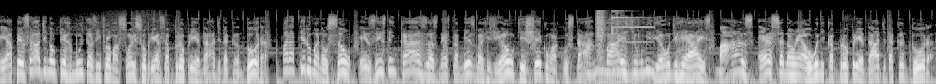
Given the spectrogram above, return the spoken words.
E apesar de não ter muitas informações sobre essa propriedade da cantora, para ter uma noção, existem casas nesta mesma região que chegam a custar mais de um milhão de reais. Mas essa não é a única propriedade da cantora.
